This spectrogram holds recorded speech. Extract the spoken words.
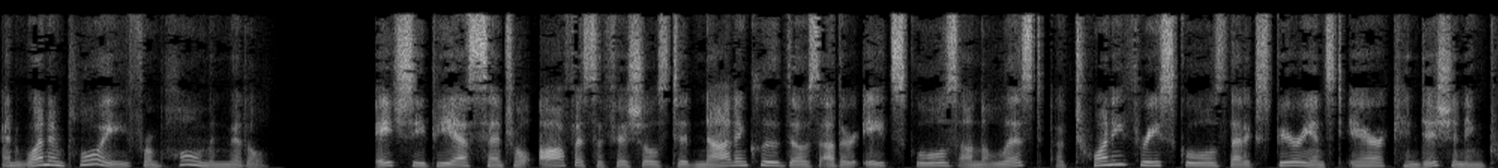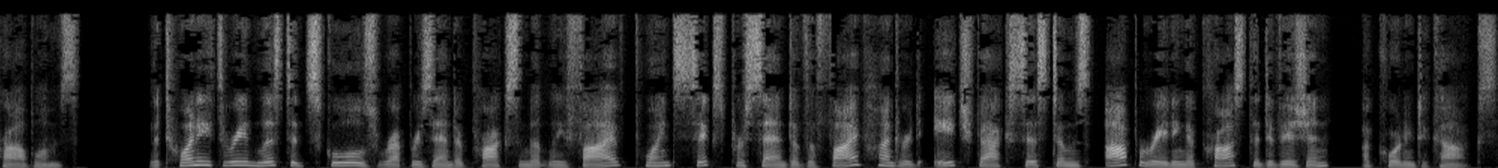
and one employee from Holman Middle. HCPS central office officials did not include those other eight schools on the list of 23 schools that experienced air conditioning problems. The 23 listed schools represent approximately 5.6% of the 500 HVAC systems operating across the division, according to Cox.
